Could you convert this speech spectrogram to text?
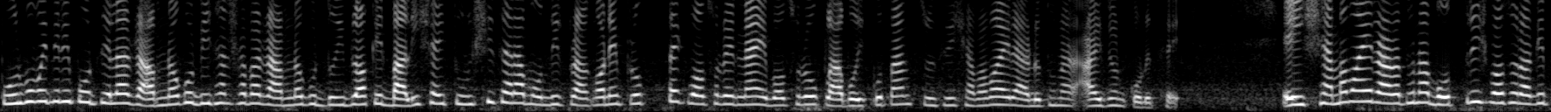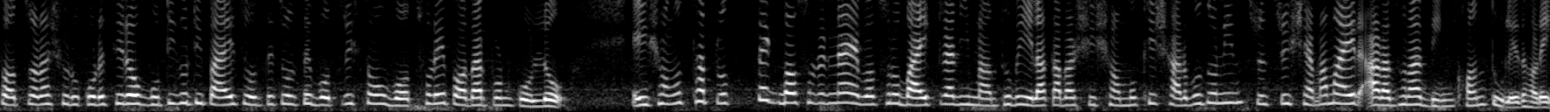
পূর্ব মেদিনীপুর জেলার রামনগর বিধানসভার রামনগর দুই ব্লকের বালিশাই তুলসীচারা মন্দির প্রাঙ্গণে প্রত্যেক বছরের ন্যায় এবছরও ক্লাব ঐক্যতান শ্রী শ্রী শ্যামা মায়ের আরাধনার আয়োজন করেছে। এই শ্যামা মায়ের আরাধনা বত্রিশ বছর আগে পথ চলা শুরু করেছিল। গুটি গুটি পায়ে চলতে চলতে বত্রিশতম বছরে পদার্পণ করল। এই সংস্থা প্রত্যেক বছরের ন্যায় এবছরও বাইক র্যালির মাধ্যমে এলাকাবাসীর সম্মুখে সার্বজনীন শ্রী শ্রী শ্যামা মায়ের আরাধনার দিনক্ষণ তুলে ধরে।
